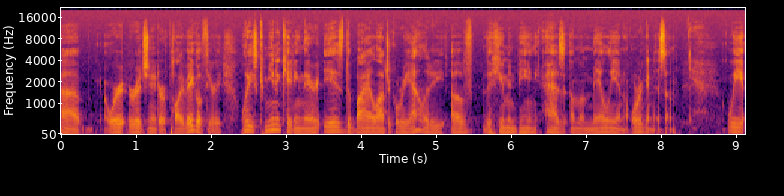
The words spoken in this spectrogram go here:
uh, or originator of polyvagal theory. What he's communicating there is the biological reality of the human being as a mammalian organism. Yeah. We,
